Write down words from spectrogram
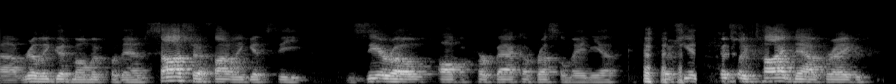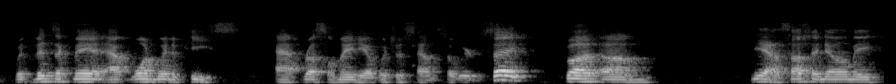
Uh, really good moment for them. Sasha finally gets the zero off of her back of WrestleMania. But she is officially tied now, Greg, with Vince McMahon at one win apiece at WrestleMania, which just sounds so weird to say. But um, yeah, Sasha Naomi,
